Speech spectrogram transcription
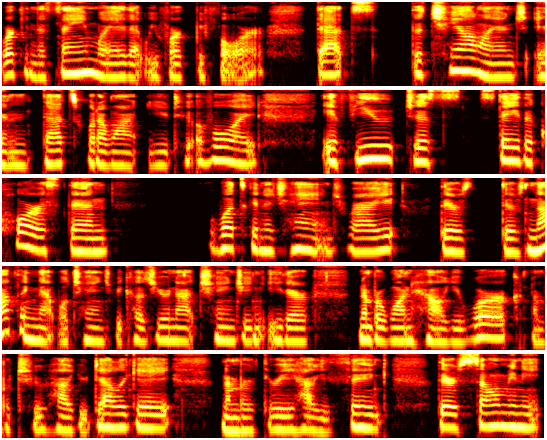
working the same way that we've worked before. That's the challenge and that's what I want you to avoid. If you just stay the course, then what's going to change, right? There's, there's nothing that will change because you're not changing either number one, how you work, number two, how you delegate, number three, how you think. There's so many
